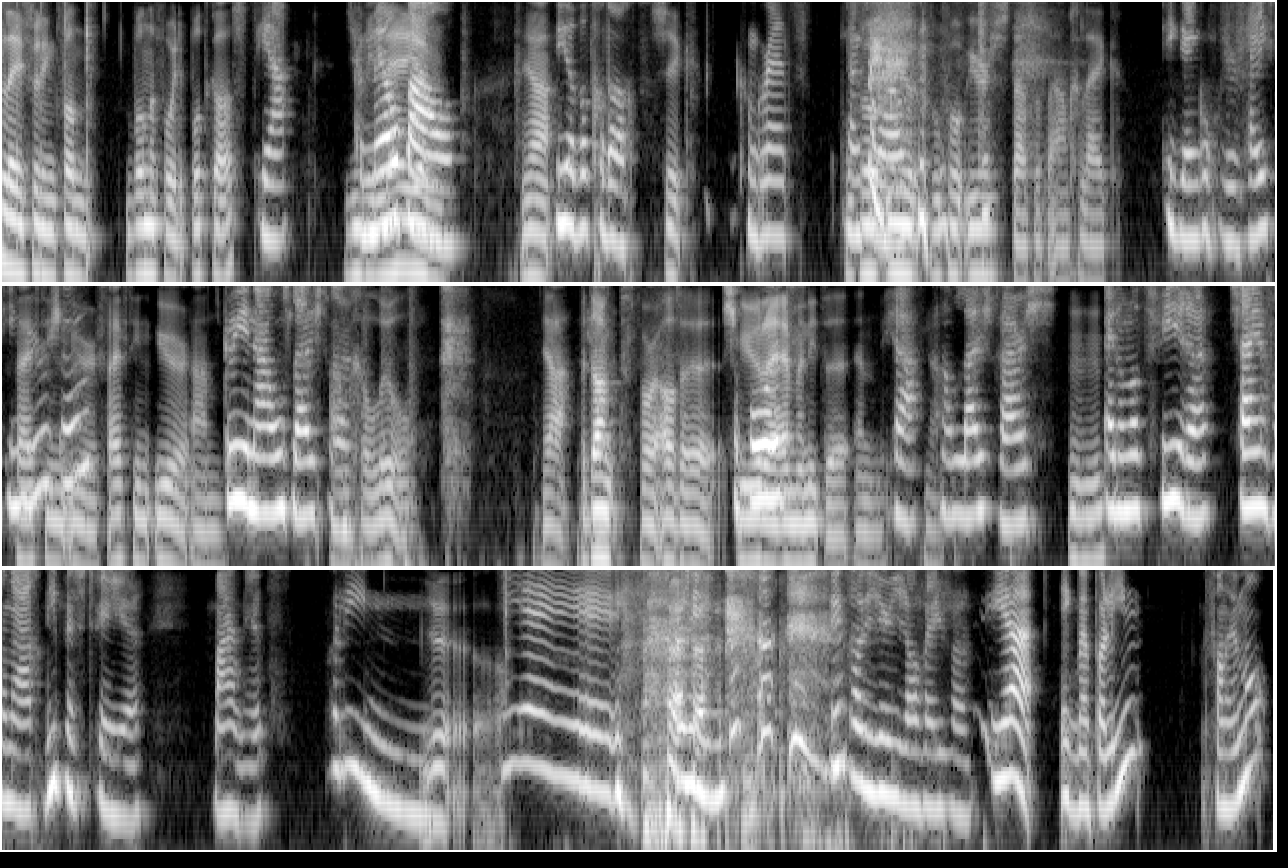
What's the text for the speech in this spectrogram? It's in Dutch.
aflevering van Bonnefoy de podcast. Ja, een mijlpaal. Ja, Wie had dat gedacht? sick. Congrats. Hoeveel Dankjewel. uur, hoeveel uur staat dat aan gelijk? Ik denk ongeveer 15, uur of 15 zo. uur. 15 uur aan, Kun je naar ons aan luisteren? gelul. Ja, bedankt voor al de Support. uren en minuten. En, Ja, Ja. alle luisteraars. Mhm. En om dat te vieren zijn we vandaag niet met z'n tweeën, maar met Paulien. Yeah. Yay! Paulien, introduceer jezelf even. Ja, ik ben Paulien van Hummel,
